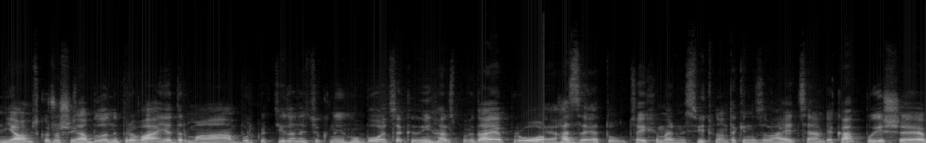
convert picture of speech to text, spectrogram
я вам скажу, що я була не права, я дарма буркотіла на цю книгу, бо ця книга розповідає про е, газету, цей химерний світ, вона так і називається, яка пише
